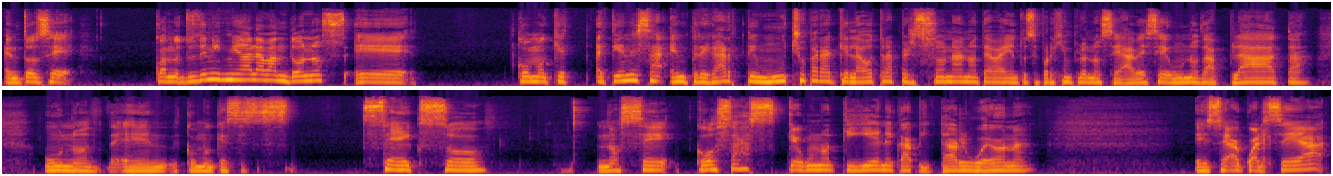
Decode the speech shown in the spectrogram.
Entonces, cuando tú tenés miedo al abandono, eh, como que tienes a entregarte mucho para que la otra persona no te vaya. Entonces, por ejemplo, no sé, a veces uno da plata, uno como que sexo, no sé, cosas que uno tiene, capital, weona, eh, sea cual sea.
